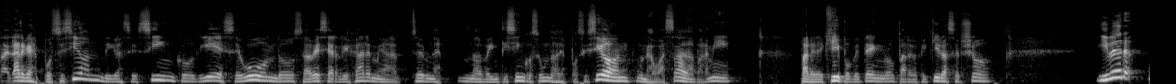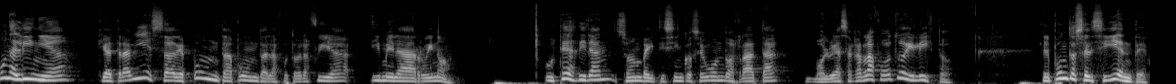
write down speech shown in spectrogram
una larga exposición, dígase 5, 10 segundos, a veces arriesgarme a hacer unos 25 segundos de exposición, una guasada para mí, para el equipo que tengo, para lo que quiero hacer yo, y ver una línea que atraviesa de punta a punta la fotografía y me la arruinó. Ustedes dirán, son 25 segundos, rata, volví a sacar la foto y listo. El punto es el siguiente.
